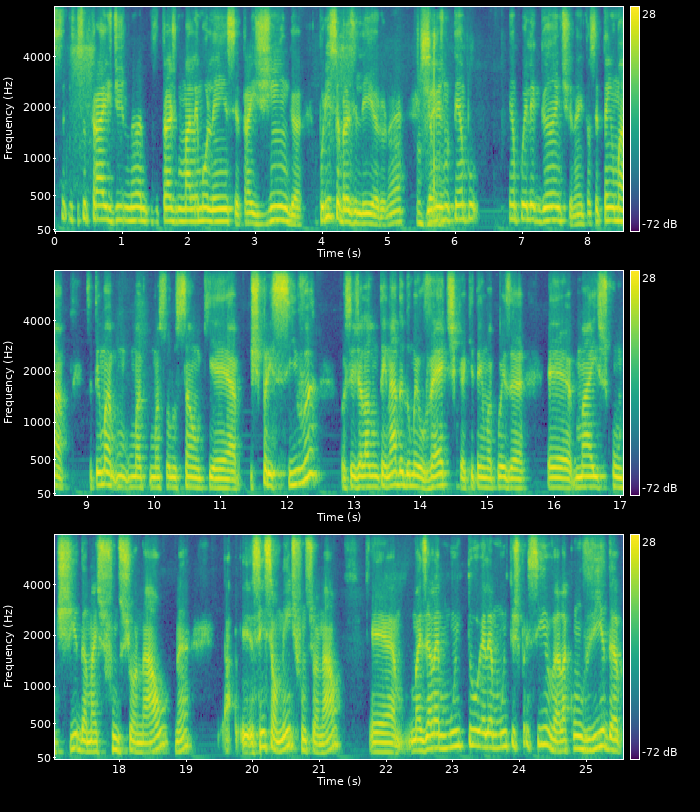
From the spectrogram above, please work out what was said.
isso, isso, traz dinâmica, isso traz malemolência, traz ginga. Por isso é brasileiro, né? Sim. E ao mesmo tempo tempo elegante, né? Então você tem uma você tem uma, uma, uma solução que é expressiva, ou seja, ela não tem nada de uma helvética, que tem uma coisa é, mais contida, mais funcional, né? essencialmente funcional, é, mas ela é muito ela é muito expressiva, ela convida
